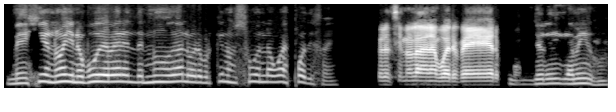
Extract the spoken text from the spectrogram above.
me dijeron, oye, no pude ver el desnudo de Álvaro, ¿por qué no suben la web Spotify? Pero si no la van a poder ver. Yo le dije, amigo,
